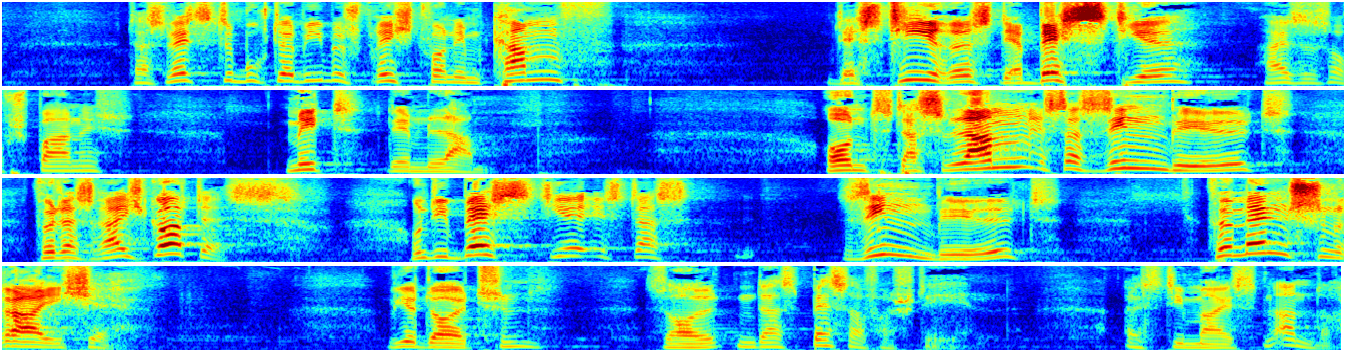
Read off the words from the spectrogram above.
Das letzte Buch der Bibel spricht von dem Kampf des Tieres, der Bestie, heißt es auf Spanisch, mit dem Lamm. Und das Lamm ist das Sinnbild für das Reich Gottes. Und die Bestie ist das Sinnbild für Menschenreiche. Wir Deutschen sollten das besser verstehen als die meisten anderen.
